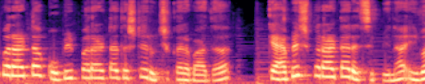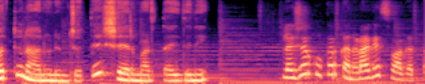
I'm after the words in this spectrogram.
ಪರಾಟ ಗೋಬಿ ಪರಾಟದಷ್ಟೇ ರುಚಿಕರವಾದ ಕ್ಯಾಬೇಜ್ ಪರಾಟ ರೆಸಿಪಿನ ಇವತ್ತು ನಾನು ನಿಮ್ಮ ಜೊತೆ ಶೇರ್ ಮಾಡ್ತಾ ಇದ್ದೀನಿ. ಪ್ಲೆಷರ್ ಕುಕ್ಕರ್ ಕನ್ನಡಗೆ ಸ್ವಾಗತ.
